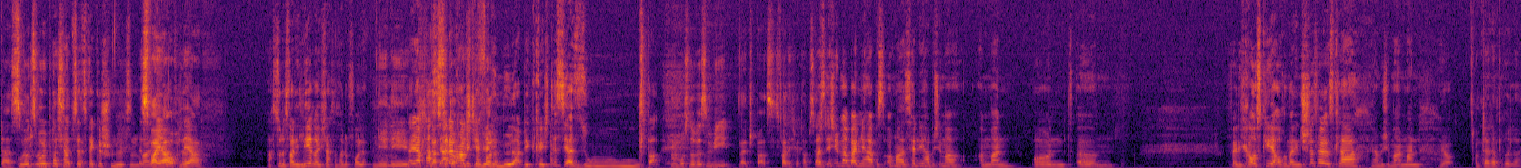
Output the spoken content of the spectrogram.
Das Gut, wird's wohl und ich habe es jetzt sein. weggeschmissen. Es war ja auch leer. Ach so, das war die leere. Ich dachte, das war eine volle. Nee, nee. Naja, passt ja, dann habe ich ja wieder den Müll abgekriegt. Ist ja super. Man muss nur wissen, wie. Nein, Spaß. Das war nicht mit Absicht. Was ich immer bei mir habe, ist auch mal das Handy habe ich immer am Mann. Und ähm, wenn ich rausgehe, auch immer den Schlüssel, ist klar. Den habe ich immer am Mann. Ja. Und deine Brille.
